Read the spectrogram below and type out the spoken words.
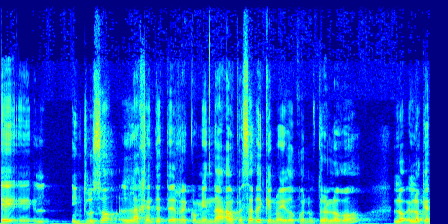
eh, incluso la gente te recomienda, a pesar de que no he ido con nutriólogo, lo, que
